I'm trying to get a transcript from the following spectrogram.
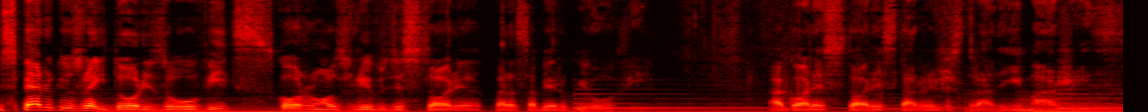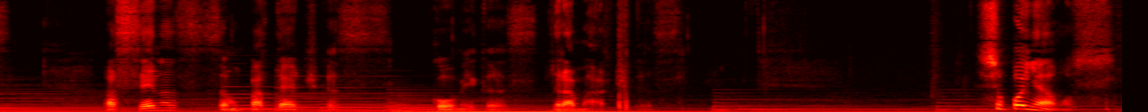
espero que os leitores ou ouvintes corram aos livros de história para saber o que houve. Agora a história está registrada em imagens. As cenas são patéticas, cômicas, dramáticas. Suponhamos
